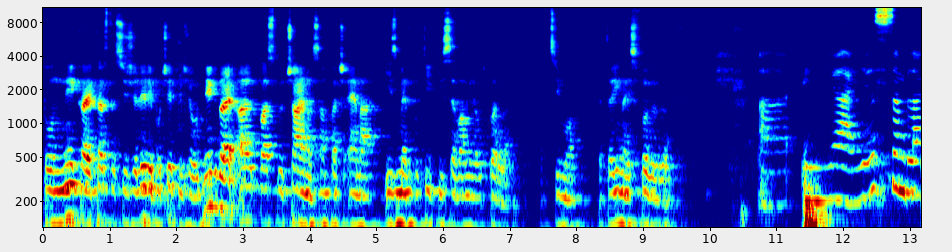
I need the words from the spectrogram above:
to nekaj, kar ste si želeli početi že odnegdaj, ali pa slučajno sem pač ena izmed poti, ki se vam je odprla. Recimo, Katarina iz FGG. Uh, ja, jaz sem bila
